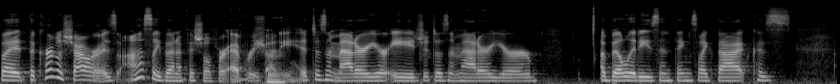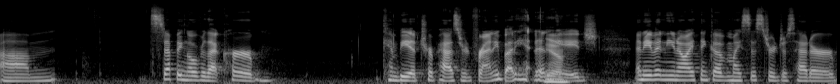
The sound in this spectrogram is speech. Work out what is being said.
But the curbless shower is honestly beneficial for everybody. It doesn't matter your age, it doesn't matter your abilities and things like that because um, stepping over that curb can be a trip hazard for anybody at any Yeah. age. And even, you know, I think of my sister just had her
